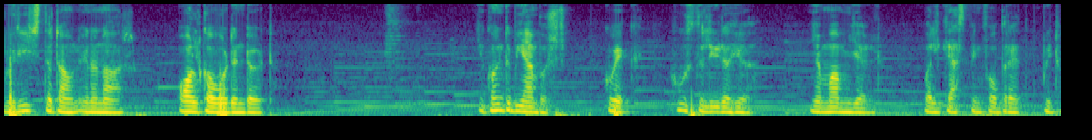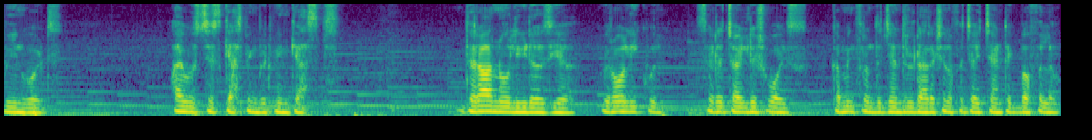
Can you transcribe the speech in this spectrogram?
We reached the town in an hour, all covered in dirt. You're going to be ambushed. Quick, who's the leader here? Your mum yelled, while gasping for breath between words. I was just gasping between gasps. There are no leaders here. We're all equal, said a childish voice coming from the general direction of a gigantic buffalo.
